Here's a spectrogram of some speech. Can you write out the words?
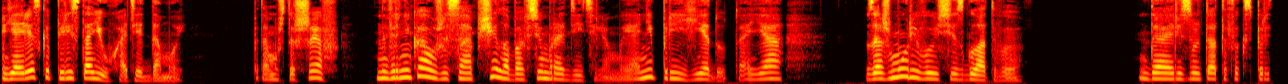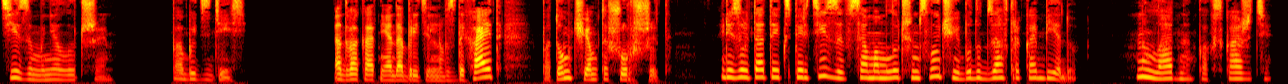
Я резко перестаю хотеть домой, потому что шеф наверняка уже сообщил обо всем родителям, и они приедут, а я зажмуриваюсь и сглатываю. До результатов экспертизы мне лучше побыть здесь. Адвокат неодобрительно вздыхает, потом чем-то шуршит. Результаты экспертизы в самом лучшем случае будут завтра к обеду. Ну ладно, как скажете.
